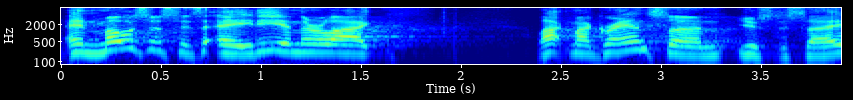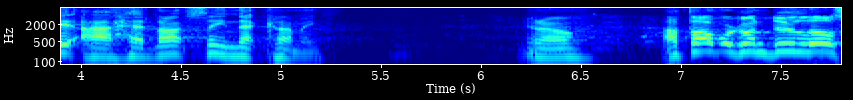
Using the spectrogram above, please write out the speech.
and Moses is 80, and they're like, like my grandson used to say, I had not seen that coming. You know, I thought we are going to do a little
